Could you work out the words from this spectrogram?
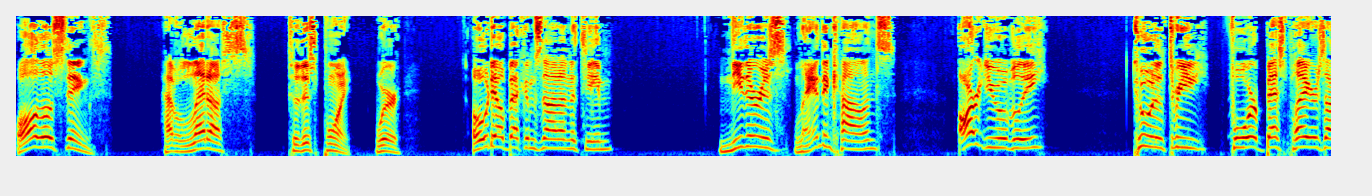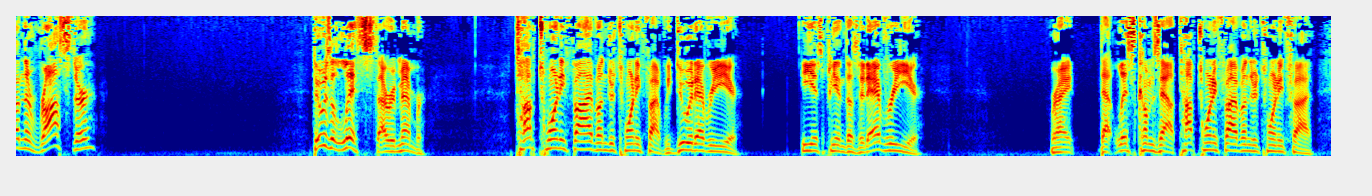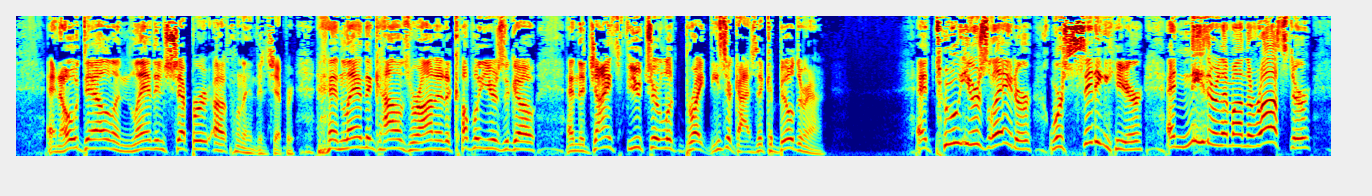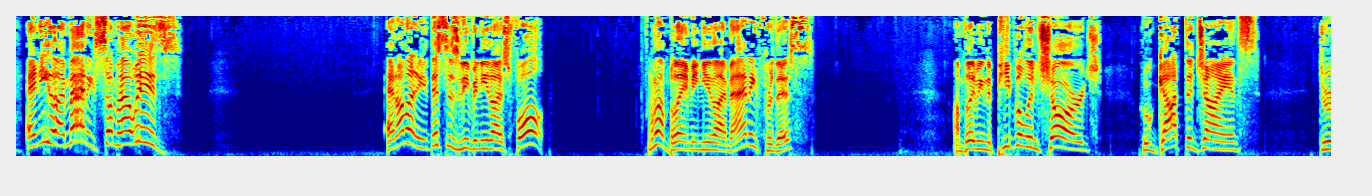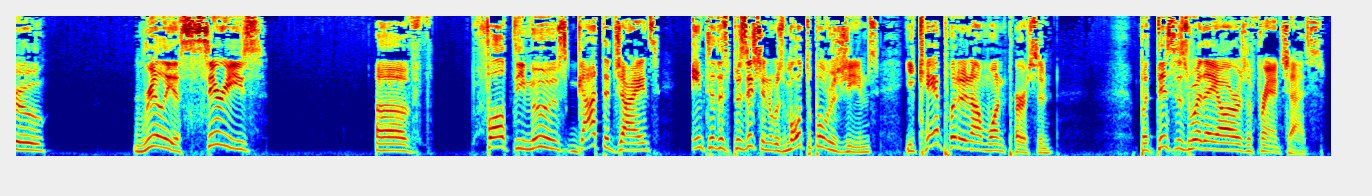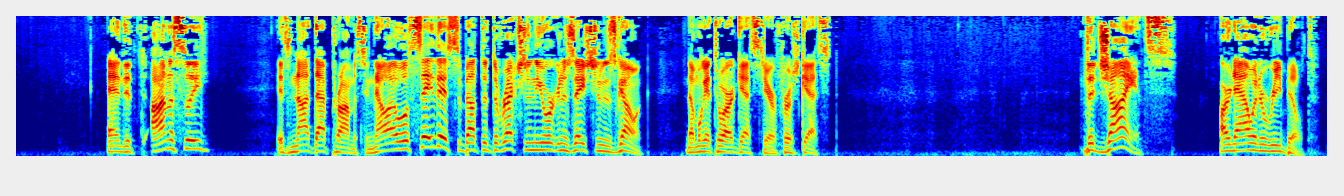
All those things have led us to this point where Odell Beckham's not on the team. Neither is Landon Collins. Arguably, two of the three four best players on the roster. There was a list, I remember. Top 25, under 25. We do it every year. ESPN does it every year. Right? That list comes out. Top 25, under 25. And Odell and Landon Shepherd, uh, Landon Shepherd, and Landon Collins were on it a couple years ago, and the Giants' future looked bright. These are guys that could build around. And two years later, we're sitting here, and neither of them on the roster, and Eli Manning somehow is. And I'm not, this isn't even Eli's fault. I'm not blaming Eli Manning for this. I'm blaming the people in charge who got the Giants through really a series of faulty moves, got the Giants into this position. It was multiple regimes. You can't put it on one person, but this is where they are as a franchise. And honestly, it's not that promising. Now I will say this about the direction the organization is going. Then we'll get to our guest here, first guest. The Giants are now in a rebuild.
